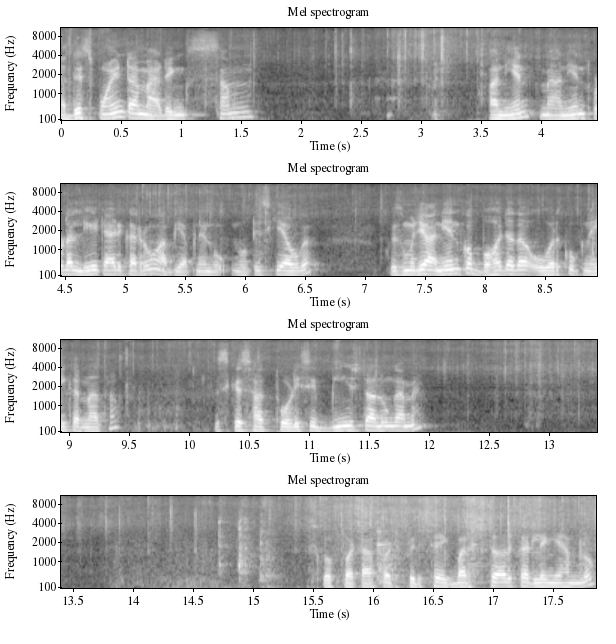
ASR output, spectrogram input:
At this point I am adding some onion मैं अनियन थोड़ा लेट ऐड कर रहा हूँ, अभी आपने नोटिस किया होगा। बिकॉज़ मुझे अनियन को बहुत ज़्यादा ओवर कुक नहीं करना था। इसके साथ थोड़ी सी बीन्स डालूँगा मैं। इसको फटाफट फिर से एक बार स्टर कर लेंगे हम लोग।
